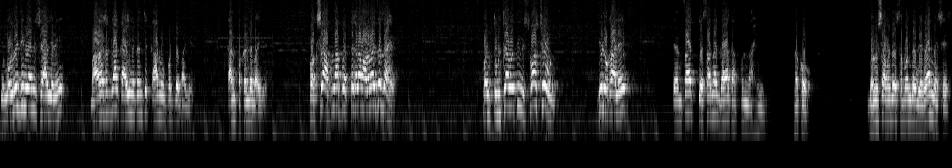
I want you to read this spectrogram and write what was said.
की मोदीजींनी आणि शहाजींनी महाराष्ट्रातल्या काही नेत्यांचे कान उपटले पाहिजेत कान पकडले पाहिजेत पक्ष आपला प्रत्येकाला वाढवायचाच आहे. पण तुमच्यावरती विश्वास ठेवून जे लोक आले त्यांचा केसानं गळा कापून नाही. नको. भविष्यामध्ये संबंध वेगळा मेसेज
